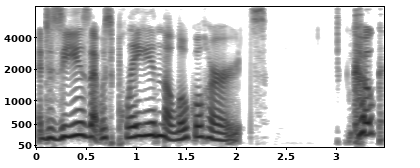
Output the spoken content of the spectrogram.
a disease that was plaguing the local herds. Koch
